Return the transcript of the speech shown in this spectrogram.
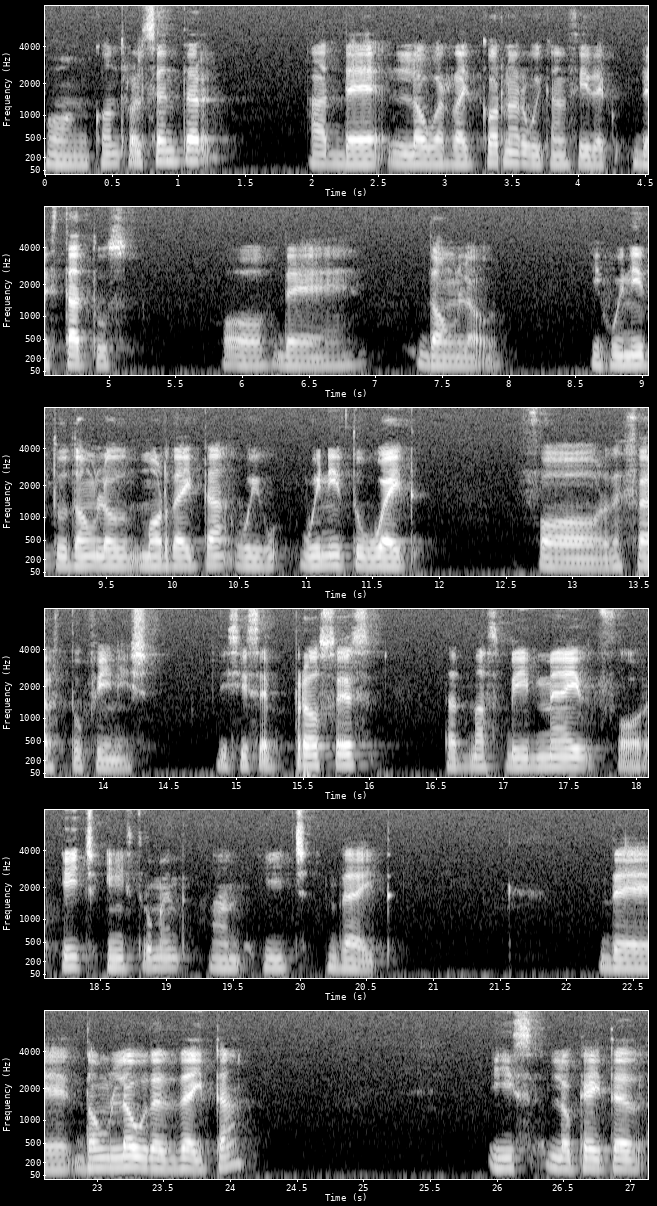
on control center at the lower right corner we can see the, the status of the download. If we need to download more data, we, we need to wait for the first to finish. This is a process that must be made for each instrument and each date. The downloaded data is located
